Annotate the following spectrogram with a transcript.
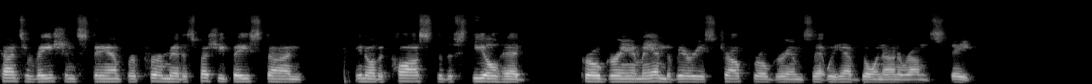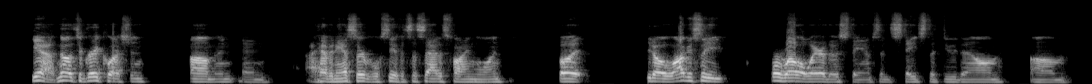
conservation stamp or permit, especially based on, you know, the cost of the steelhead program and the various trout programs that we have going on around the state? Yeah, no, it's a great question. Um, and, and I have an answer. We'll see if it's a satisfying one. But, you know, obviously we're well aware of those stamps and states that do them. Um,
